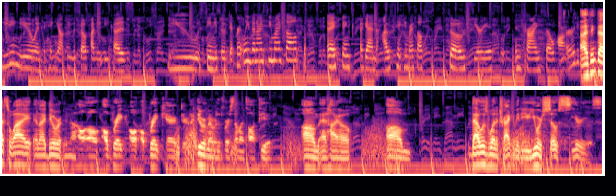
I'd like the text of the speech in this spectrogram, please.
meeting you and hanging out with you was so funny because you see me so differently than I see myself. And I think again, I was taking myself so serious and trying so hard. I think that's why, and I do. And I'll, I'll, I'll break. I'll, I'll break character. I do remember the first time I talked to you, um, at Hi Ho. Um, that was what attracted me to you. You were so serious.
